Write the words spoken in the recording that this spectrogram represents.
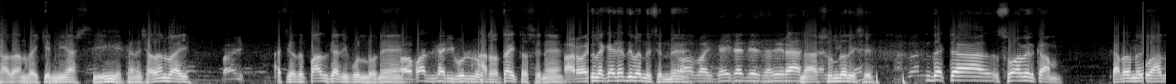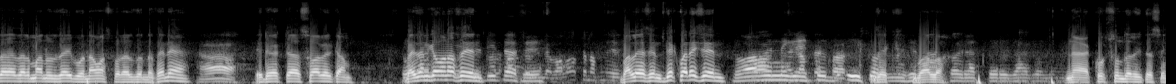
সাধারণ ভাইকে নিয়ে আসছি। এখানে সাধারণ ভাই ভাই। আজকে তো পাঁচ গাড়ি বলল নে? হ্যাঁ, পাঁচ গাড়ি বলল। আরও তাইতেছে নে? আরো- এগুলা কেটে দিবেন নিছেন নে? হ্যাঁ ভাই গাড়িটা দিয়ে যাবে না সুন্দর হয়েছে একটা সোয়াবের কাম। কারণ ওই হাজার হাজার মানুষ যাইবো নামাজ পড়ার জন্য তাই না? হ্যাঁ। এটা একটা সোয়াবের কাম। ভাইজান কেমন আছেন? ভালো আছেন? দেখ পারাইছেন ভালো। না খুব সুন্দর হইতাছে।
